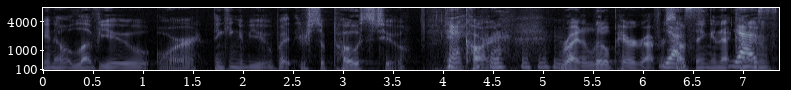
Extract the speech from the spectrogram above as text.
you know, love you or thinking of you, but you're supposed to, in a card, write a little paragraph or something. And that yes. kind of.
